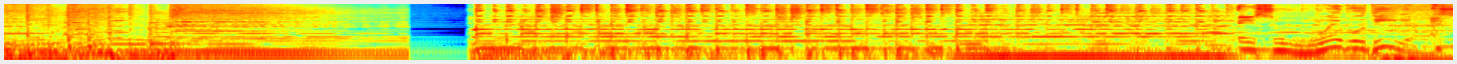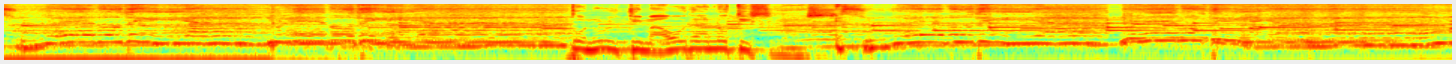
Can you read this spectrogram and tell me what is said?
Es un nuevo día. Es un nuevo día, nuevo día. Con última hora noticias. Es un nuevo día, nuevo día.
